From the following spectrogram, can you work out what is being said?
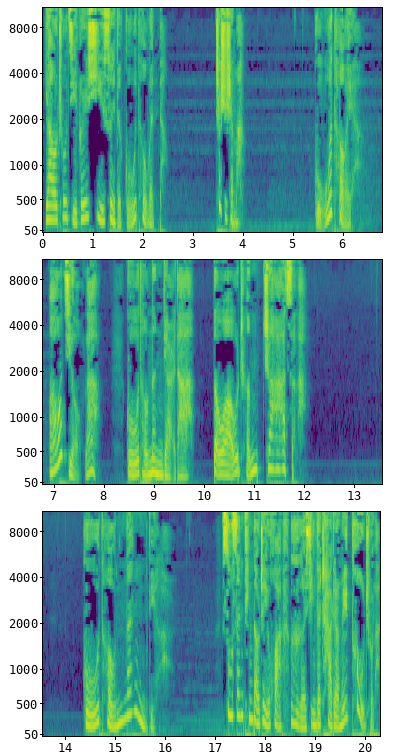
舀出几根细碎的骨头，问道：“这是什么？”骨头呀，熬久了，骨头嫩点的都熬成渣子了。骨头嫩点儿，苏三听到这话，恶心的差点没吐出来。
